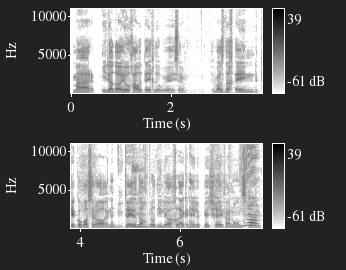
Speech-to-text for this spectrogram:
Maar jullie hadden al heel gauw het tegendeel bewezen. Er was dag één, de kick-off was er al. En de tweede dag wilden jullie al gelijk een hele pitch geven aan ons. Van,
